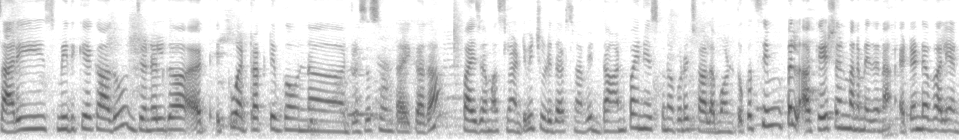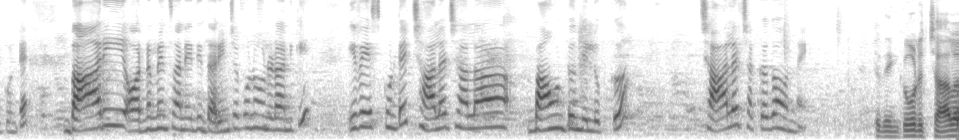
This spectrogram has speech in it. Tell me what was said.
శారీస్ మీదకే కాదు జనరల్గా ఎక్కువ అట్రాక్టివ్గా ఉన్న డ్రెస్సెస్ ఉంటాయి కదా పైజామాస్ లాంటివి చుడిదార్స్ లాంటివి దానిపైన వేసుకున్నా కూడా చాలా బాగుంటుంది. ఒక సింపుల్ అకేషన్ మనం ఏదైనా అటెండ్ అవ్వాలి అనుకుంటే భారీ ఆర్నమెంట్స్ అనేది ధరించకుండా ఉండడానికి ఇవి వేసుకుంటే చాలా చాలా బాగుంటుంది లుక్. చాలా చక్కగా ఉన్నాయి. ఇది ఇంకొకటి చాలా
